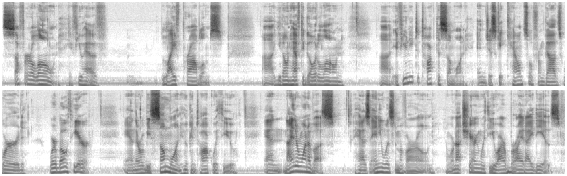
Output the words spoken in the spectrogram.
suffer alone. If you have life problems, uh, you don't have to go it alone. Uh, if you need to talk to someone and just get counsel from God's Word, we're both here. And there will be someone who can talk with you. And neither one of us has any wisdom of our own. And we're not sharing with you our bright ideas.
